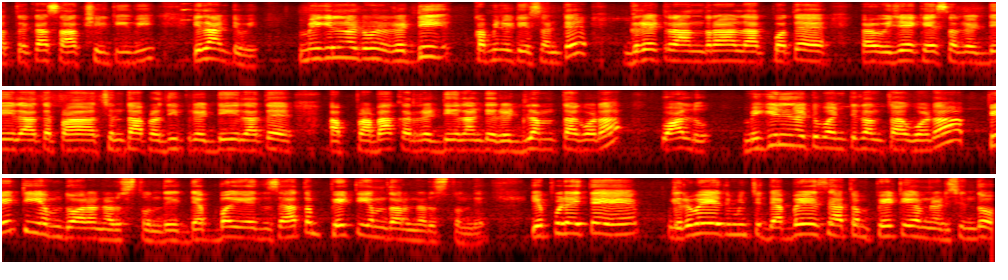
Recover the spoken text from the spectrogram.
పత్రిక సాక్షి టీవీ ఇలాంటివి. మిగిలినటువంటి రెడ్డి కమ్యూనిటీస్ అంటే గ్రేటర్ ఆంధ్ర లేకపోతే ఆ, రెడ్డి లేకపోతే చింతా ప్రదీప్ రెడ్డి లేకపోతే ప్రభాకర్ రెడ్డి ఇలాంటి రెడ్లంతా కూడా వాళ్ళు మిగిలినటువంటిదంతా కూడా పేటీఎం ద్వారా నడుస్తుంది. డెబ్బై ఐదు శాతం పేటీఎం ద్వారా నడుస్తుంది. ఎప్పుడైతే ఇరవై ఐదు నుంచి డెబ్బై ఐదు శాతం పేటీఎం నడిచిందో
